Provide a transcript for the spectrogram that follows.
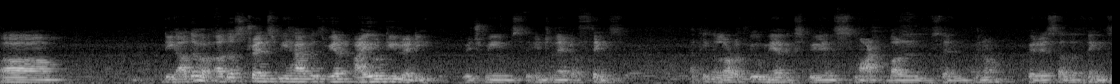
Um, the other other strengths we have is we are IoT ready, which means the Internet of Things. I think a lot of you may have experienced smart bulbs and you know various other things,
